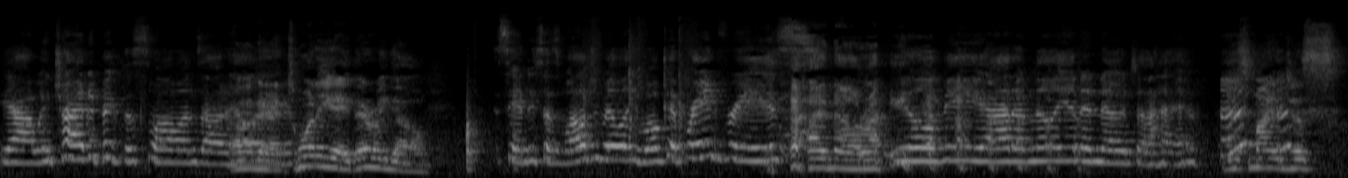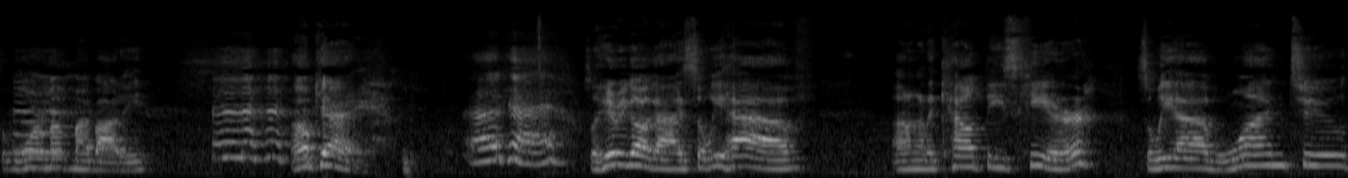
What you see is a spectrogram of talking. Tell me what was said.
yeah, we tried to pick the small ones out. Hillary. Okay, 28. There we go. Sandy says, "Well, Jamila, you won't get brain freeze. I know, right? You'll be at a million in no time." this might just warm up my body. Okay, okay. so here we go, guys. So we have, I'm gonna count these here. So we have one, two,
